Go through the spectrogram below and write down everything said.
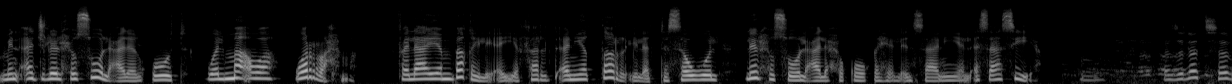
من أجل الحصول على القوت والمأوى والرحمة. فلا ينبغي لأي فرد أن يضطر إلى التسول للحصول على حقوقه الإنسانية الأساسية. زلت سب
